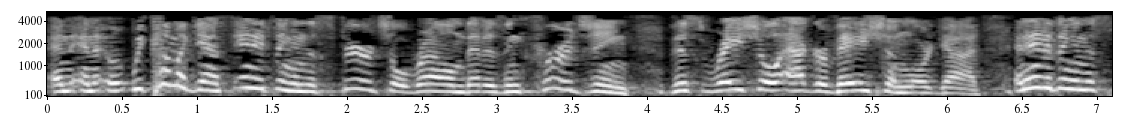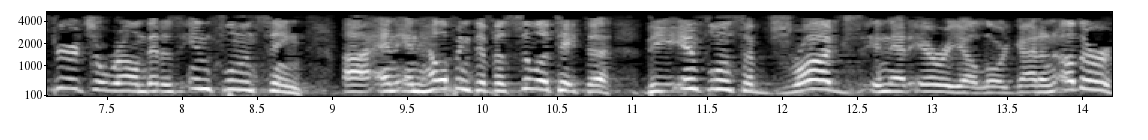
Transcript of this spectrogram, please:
And, and we come against anything in the spiritual realm that is encouraging this racial aggravation, Lord God. And anything in the spiritual realm that is influencing uh, and, and helping to facilitate the, the influence of drugs in that area, Lord God, and other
